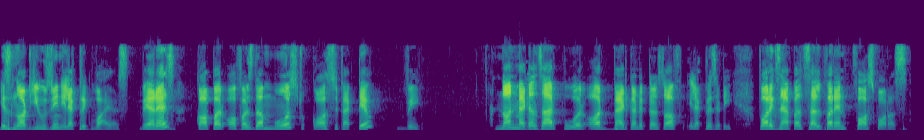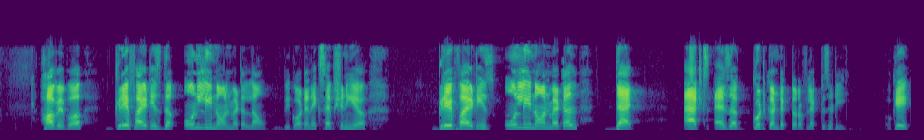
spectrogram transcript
is not used in electric wires whereas copper offers the most cost effective way Non-metals are poor or bad conductors of electricity. For example, sulfur and phosphorus. However, graphite is the only non-metal. Now, we got an exception here. Graphite is only non-metal that acts as a good conductor of electricity. Okay.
